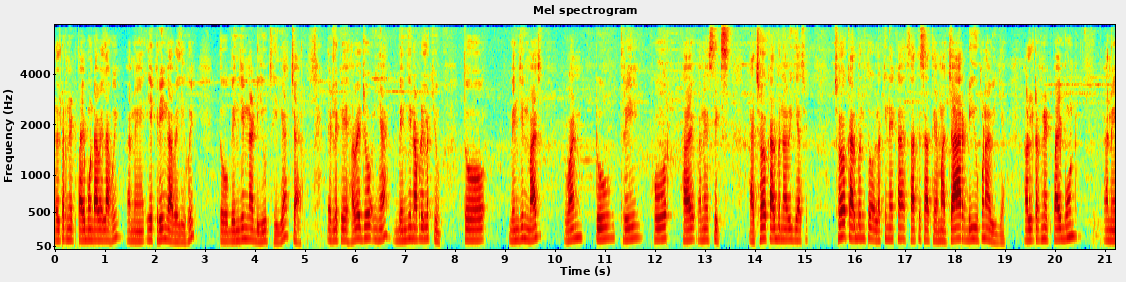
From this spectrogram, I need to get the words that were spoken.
અલ્ટરનેટ પાઇબોન્ડ આવેલા હોય અને એક રિંગ આવેલી હોય. તો બેન્જિનના ડીયુ થઈ ગયા ચાર. એટલે કે હવે જો અહીંયા બેન્જિન આપણે લખ્યું, તો બેન્જિનમાં જ one two three four five અને સિક્સ આ છ કાર્બન આવી ગયા છે. છ કાર્બન તો લખી નાખ્યા, સાથે સાથે એમાં ચાર ડીયુ પણ આવી ગયા. અલ્ટરનેટ પાઇબોન્ડ અને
